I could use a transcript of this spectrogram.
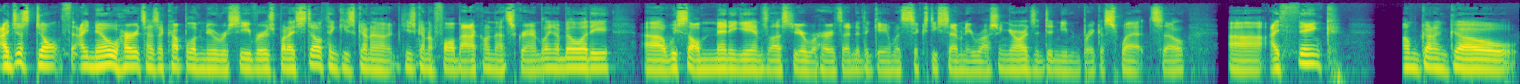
I just don't. Th- I know Hurts has a couple of new receivers, but I still think he's gonna he's gonna fall back on that scrambling ability. Uh, we saw many games last year where Hurts ended the game with 60, 70 rushing yards and didn't even break a sweat. So uh, I think I'm to go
